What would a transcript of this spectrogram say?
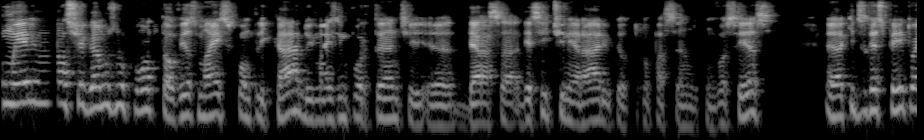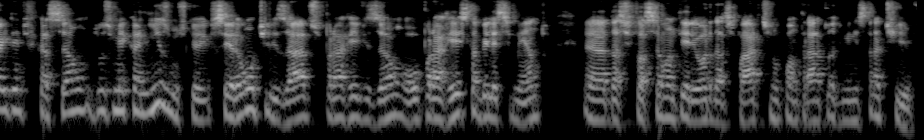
Com ele, nós chegamos no ponto talvez mais complicado e mais importante é, dessa, desse itinerário que eu estou passando com vocês, é, que diz respeito à identificação dos mecanismos que serão utilizados para revisão ou para restabelecimento é, da situação anterior das partes no contrato administrativo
